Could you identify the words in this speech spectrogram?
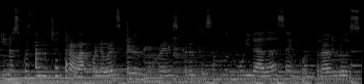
y nos cuesta mucho trabajo. La verdad es que las mujeres creo que somos muy dadas a encontrar los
